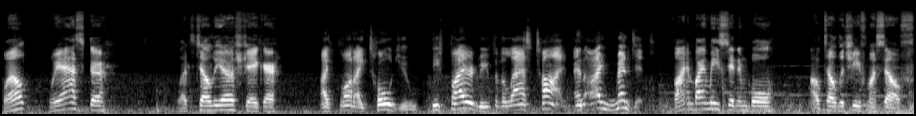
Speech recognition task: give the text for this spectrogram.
Well, we asked her. Let's tell the Earthshaker. I thought I told you. He fired me for the last time, and I meant it. Fine by me, Sitting Bull. I'll tell the chief myself.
